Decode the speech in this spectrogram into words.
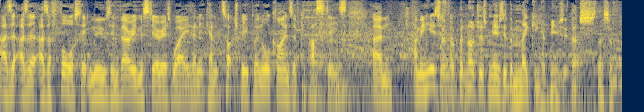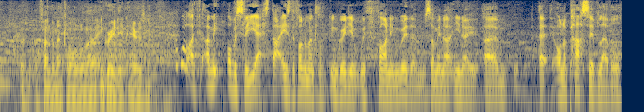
as a, as a as a force it moves in very mysterious ways and it can touch people in all kinds of capacities. Um, I mean here's just but, no, but not just music the making of music that's that's a, a, a fundamental uh, ingredient here, isn't it? Well, I, th- I, mean, obviously, yes, that is the fundamental ingredient with finding rhythms. I mean, uh, you know, um, uh, on a passive level,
